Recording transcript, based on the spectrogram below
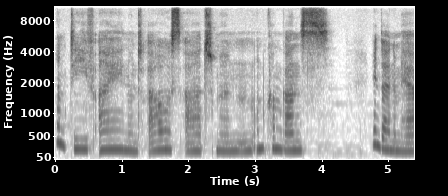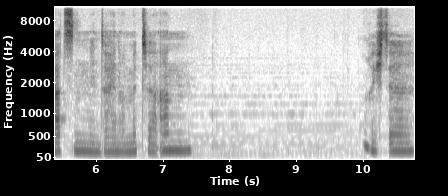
Und tief ein- und ausatmen und komm ganz in deinem Herzen, in deiner Mitte an. Richte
